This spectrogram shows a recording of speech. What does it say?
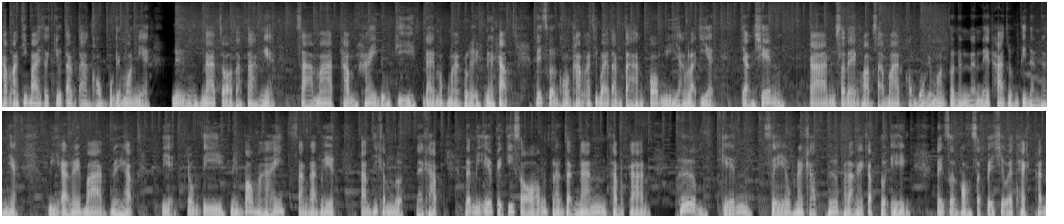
คำอธิบายสกิลต่างๆของโปเกมอนเนี่ยหนึ่งหน้าจอต่างๆเนี่ยสามารถทำให้ดูดีได้มากๆเลยนะครับ ในส่วนของคำอธิบายต่างๆ ก็มีอย่างละเอียดอย่างเช่น การแสดงความสามารถของโปเกมอนตัวนั้นๆ ในท่าโจมตีนั้นๆเนี่ยมีอะไรบ้างนะครับเนี่ยโจมตี 1 เป้าหมาย สร้างดาเมจตามที่กำหนดนะครับ และมีเอฟเฟกต์ที่ 2 หลังจากนั้นทำการเพิ่มเกนเซลนะครับ เพิ่มพลังให้กับตัวเอง ในส่วนของ Special Attack ขั้น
